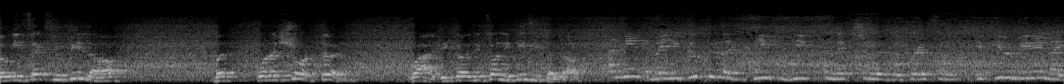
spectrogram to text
So in sex you feel love, but for a short term. Why? Because it's only physical love. I mean, but you do feel a deep, deep connection with the person if you really like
